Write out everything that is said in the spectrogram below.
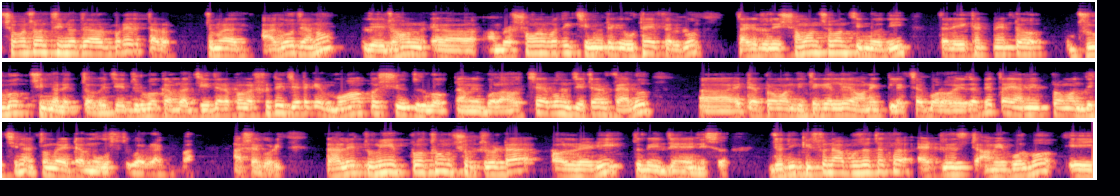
সমান সমান চিহ্ন দেওয়ার পরে তার, তোমরা আগেও জানো যে যখন আমরা সমানুপাতিক চিহ্নটাকে উঠাই ফেলব, তাকে যদি সমান সমান চিহ্ন দিই, তাহলে এখানে একটা ধ্রুবক চিহ্ন লিখতে হবে, যে ধ্রুবক আমরা জি দ্বারা প্রকাশ করি, যেটাকে মহাকর্ষীয় ধ্রুবক নামে বলা হচ্ছে এবং যেটার ভ্যালু এটা প্রমাণ দিতে গেলে অনেক লেকচার বড় হয়ে যাবে, তাই আমি প্রমাণ দিচ্ছি না, তোমরা এটা মুখস্থ করে রাখবা, আশা করি। তাহলে তুমি প্রথম সূত্রটা অলরেডি তুমি জেনে নিছো। যদি কিছু না বুঝে থাকো লিস্ট আমি বলব, এই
